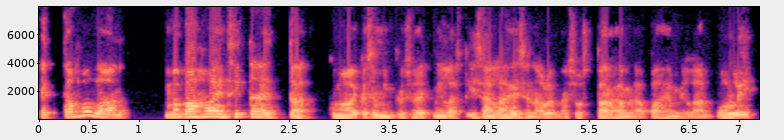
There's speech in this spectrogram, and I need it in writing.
Että tavallaan mä vaan haen sitä, että kun mä aikaisemmin kysyin, että millaista isän läheisenä olemme susta parhaimmillaan pahimmillaan oli,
